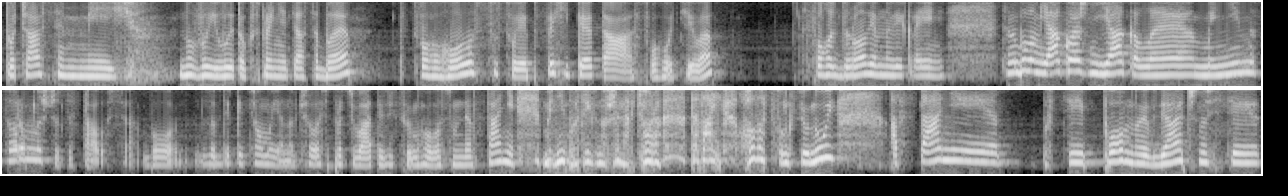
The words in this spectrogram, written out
почався мій новий виток сприйняття себе, свого голосу, своєї психіки та свого тіла. Свого здоров'я в новій країні. Це не було м'яко аж ніяк, але мені не соромно, що це сталося. Бо завдяки цьому я навчилась працювати зі своїм голосом не в стані. Мені потрібно вже на вчора. Давай, голос функціонуй. А в стані ось цієї повної вдячності,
